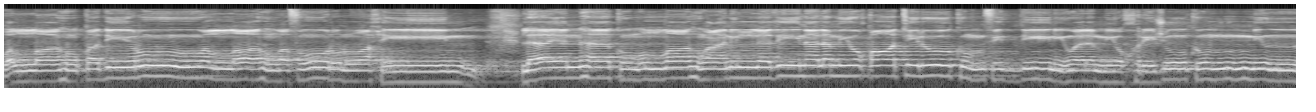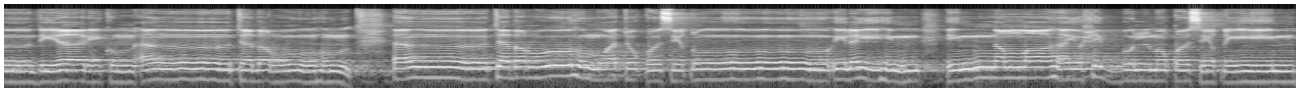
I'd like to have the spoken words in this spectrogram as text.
والله قدير والله غفور رحيم. لا ينهاكم الله عن الذين لم يقاتلوكم في الدين ولم يخرجوكم من دياركم أن تبروهم أن تبروهم وتقسطوا إليهم. إن الله يحب المقسطين.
